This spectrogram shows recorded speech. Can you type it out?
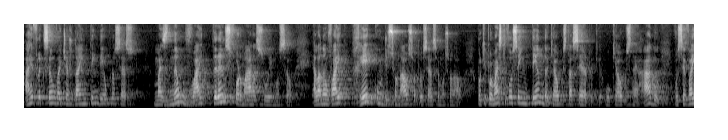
A reflexão vai te ajudar a entender o processo, mas não vai transformar a sua emoção. Ela não vai recondicionar o seu processo emocional. Porque por mais que você entenda que algo está certo ou que algo está errado, você vai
